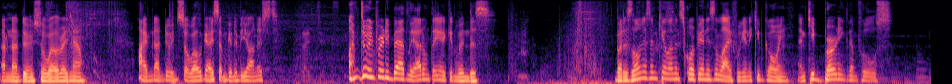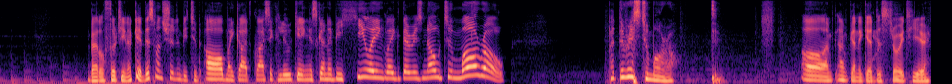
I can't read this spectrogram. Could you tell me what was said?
I'm not doing so well right now. I'm not doing so well, guys. I'm gonna be honest. I'm doing pretty badly. I don't think I can win this. But as long as MK11 Scorpion is alive, we're gonna keep going and keep burning them fools. Battle 13. Okay, this one shouldn't be too... Oh my god, Classic Liu is gonna be healing like there is no tomorrow! But there is tomorrow. oh, I'm, I'm gonna get destroyed here.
